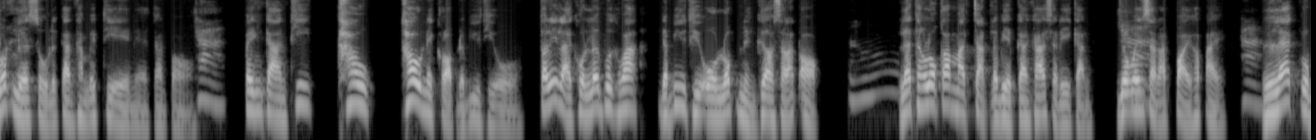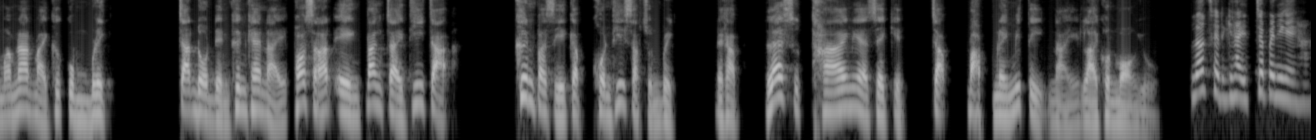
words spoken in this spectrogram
ลดเหลือศูนย์หรือการทำ FTA เนี่ยอาจารย์ปอค่ะเป็นการที่ เข้าเข้าในกรอบ WTO ตอนนี้หลายคนเริ่มพูดคำว่า WTO ลบหนึ่งคือเอาสหรัฐออกอ๋อและทั้งโลกก็มาจัดระเบียบการค้าเสรีกัน ยกเว้นค่ะสหรัฐปล่อยเข้าไปค่ะและกลุ่มอำนาจใหม่คือกลุ่มบริกจะโดดเด่นขึ้นแค่ไหน เพราะสหรัฐเองตั้งใจที่จะขึ้นภาษีกับคนที่สนับสนุนบริกนะครับ และสุดท้ายเนี่ยเศรษฐกิจจะปรับในมิติไหนหลายคนมองอยู่ แล้วเศรษฐกิจไทยจะเป็นยังไงคะ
